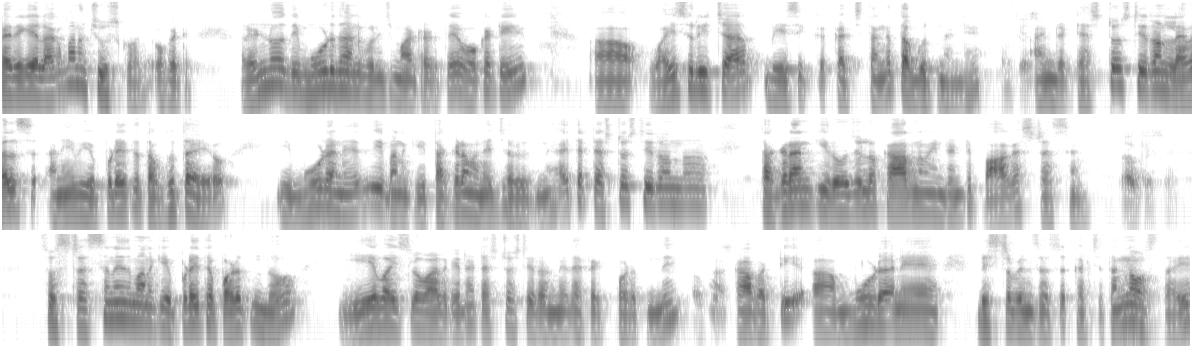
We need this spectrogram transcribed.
పెరిగేలాగా మనం చూసుకోవాలి. ఒకటి. రెండోది మూడు దాని గురించి మాట్లాడితే ఒకటి వయసు రీత్యా బేసిక్గా ఖచ్చితంగా తగ్గుతుందండి. అండ్ టెస్టోస్టిరాన్ లెవెల్స్ అనేవి ఎప్పుడైతే తగ్గుతాయో ఈ మూడు అనేది మనకి తగ్గడం అనేది జరుగుతుంది. అయితే టెస్టోస్టిరాన్ తగ్గడానికి ఈ రోజుల్లో కారణం ఏంటంటే బాగా స్ట్రెస్ అండి. ఓకే సార్. సో స్ట్రెస్ అనేది మనకి ఎప్పుడైతే పడుతుందో ఏ వయసులో వాళ్ళకైనా టెస్టోస్టిరాన్ మీద ఎఫెక్ట్ పడుతుంది. కాబట్టి ఆ మూడ్ అనే డిస్టర్బెన్సెస్ ఖచ్చితంగా వస్తాయి.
